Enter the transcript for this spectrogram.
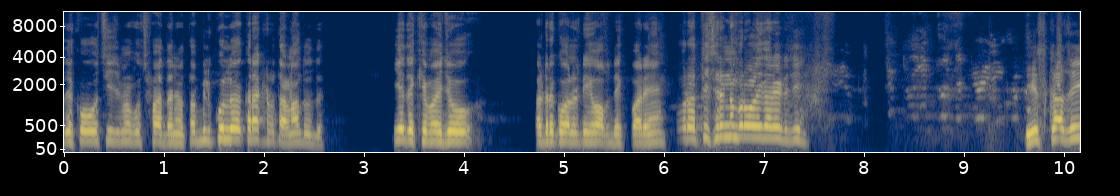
देखो वो चीज़ में कुछ फ़ायदा नहीं होता बिल्कुल करेक्ट बताना दूध ये देखिए भाई जो अडर क्वालिटी है वो आप देख पा रहे हैं और तीसरे नंबर वाले का रेट जी इसका जी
